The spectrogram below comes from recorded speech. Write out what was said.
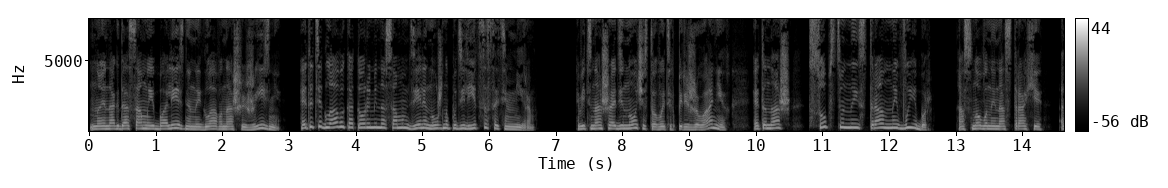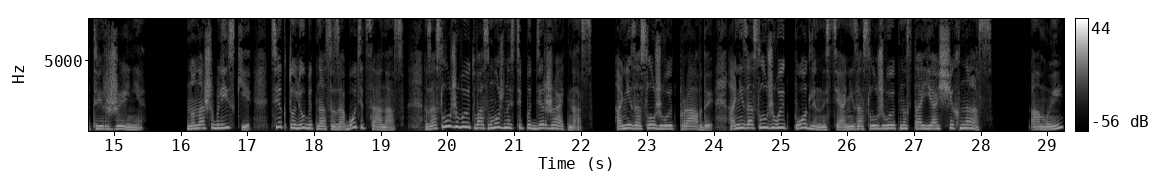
Но иногда самые болезненные главы нашей жизни — это те главы, которыми на самом деле нужно поделиться с этим миром. Ведь наше одиночество в этих переживаниях — это наш собственный странный выбор, основанный на страхе отвержения. Но наши близкие, те, кто любит нас и заботится о нас, заслуживают возможности поддержать нас. Они заслуживают правды, они заслуживают подлинности, они заслуживают настоящих нас. А мы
